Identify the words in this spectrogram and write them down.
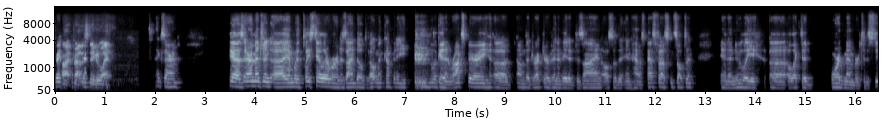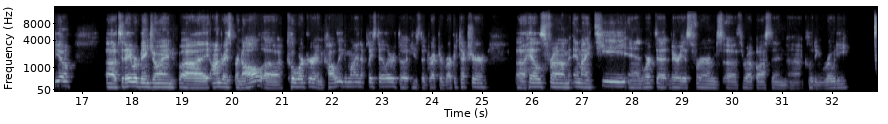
Great. All right, Travis, take it away. Thanks, Aaron. Yeah, as Aaron mentioned, uh, I am with Placetailor. We're a design build development company located in Roxbury. Uh, I'm the director of innovative design, also the in-house passive house consultant, and a newly uh, elected board member to the studio. Uh, today, we're being joined by Andres Bernal, a co-worker and colleague of mine at Placetailor. The, he's the director of architecture, uh, hails from MIT and worked at various firms uh, throughout Boston, uh, including Rohde,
